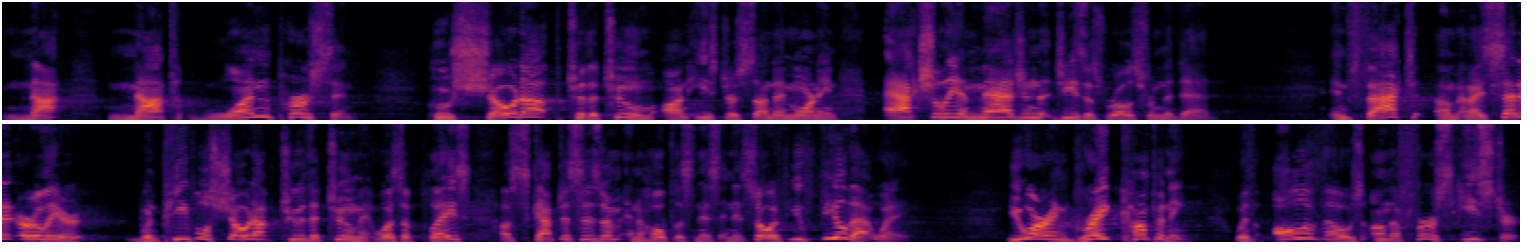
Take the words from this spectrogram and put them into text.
Not, not one person who showed up to the tomb on Easter Sunday morning actually imagined that Jesus rose from the dead. In fact, um, and I said it earlier, when people showed up to the tomb, it was a place of skepticism and hopelessness. And so, if you feel that way, you are in great company with all of those on the first Easter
